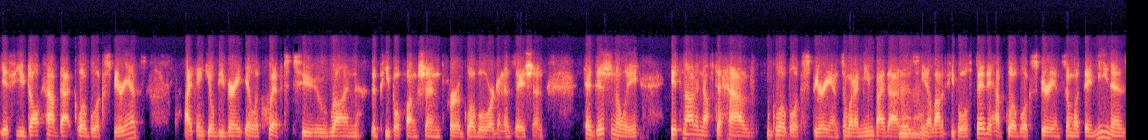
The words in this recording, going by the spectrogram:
if you don't have that global experience, I think you'll be very ill equipped to run the people function for a global organization. Additionally, it's not enough to have global experience. And what I mean by that mm-hmm. is, you know, a lot of people will say they have global experience, and what they mean is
